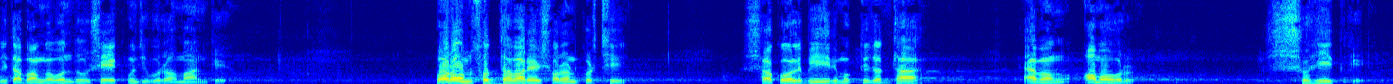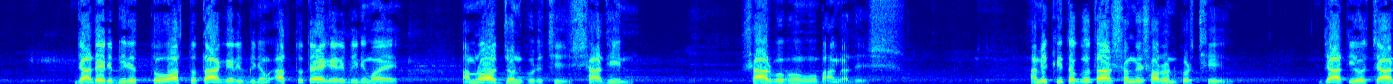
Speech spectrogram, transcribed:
পিতা বঙ্গবন্ধু শেখ মুজিবুর রহমানকে। পরম শ্রদ্ধাভারে স্মরণ করছি সকল বীর মুক্তিযোদ্ধা এবং অমর শহীদকে, যাদের বীরত্ব আত্মত্যাগের আত্মত্যাগের বিনিময়ে আমরা অর্জন করেছি স্বাধীন, সার্বভৌম বাংলাদেশ। আমি কৃতজ্ঞতার সঙ্গে স্মরণ করছি জাতীয় চার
